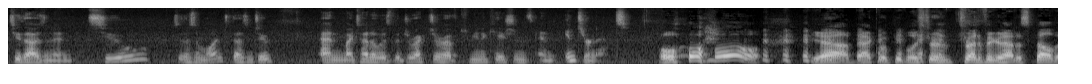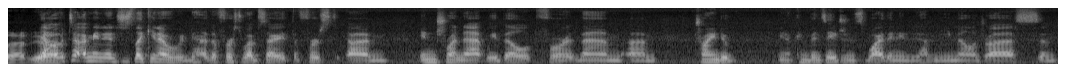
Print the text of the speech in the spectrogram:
2002, 2001, 2002, and my title was the Director of Communications and Internet. Oh, yeah, back when people were trying, trying to figure out how to spell that. Yeah. yeah, I mean, it's just like, you know, we had the first website, the first um, intranet we built for them, um, trying to you know convince agents why they needed to have an email address. And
